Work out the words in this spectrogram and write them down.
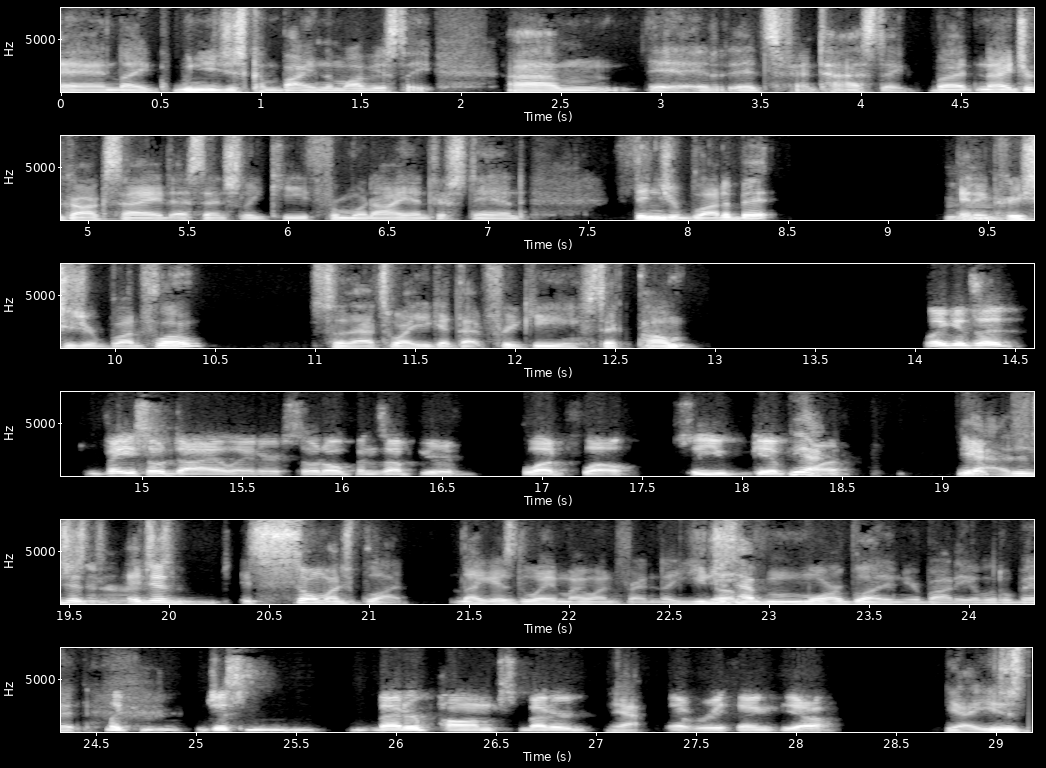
and like when you just combine them, obviously, um, it, it's fantastic. But nitric oxide, essentially, Keith, from what I understand, thins your blood a bit mm-hmm. and increases your blood flow. So that's why you get that freaky sick pump. Like it's a vasodilator, so it opens up your blood flow, so you get yeah. more. Yeah, it just it just it's so much blood. Like is the way my one friend like you just have more blood in your body a little bit. Like just better pumps, better yeah everything. Yeah. Yeah, you just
